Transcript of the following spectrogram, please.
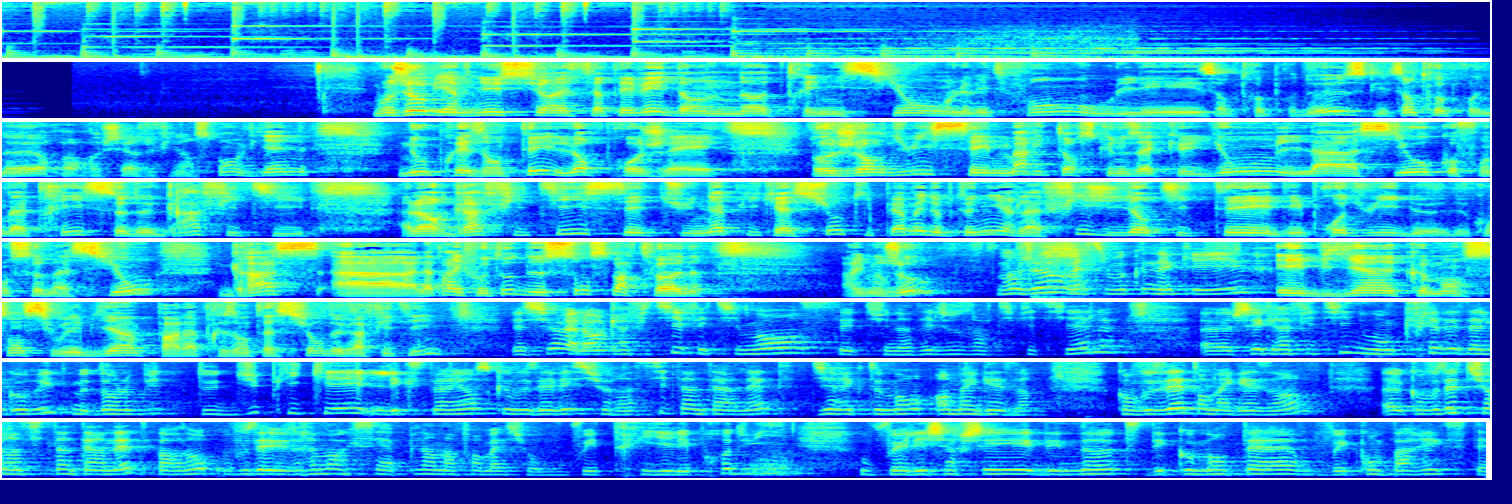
Thank you. Bonjour, bienvenue sur Investir TV dans notre émission Levée de fonds où les entrepreneuses, les entrepreneurs en recherche de financement viennent nous présenter leurs projets. Aujourd'hui, c'est Marie Torse que nous accueillons, la CEO cofondatrice de Graffiti. Alors, Graffiti, c'est une application qui permet d'obtenir la fiche d'identité des produits de, de consommation grâce à l'appareil photo de son smartphone. Marie, bonjour. Bonjour, merci beaucoup de m'accueillir. Eh bien, commençons, si vous voulez bien, par la présentation de Graffiti. Bien sûr, alors Graffiti, effectivement, c'est une intelligence artificielle. Euh, chez Graffiti, nous, on crée des algorithmes dans le but de dupliquer l'expérience que vous avez sur un site internet directement en magasin. Quand vous êtes en magasin, euh, quand vous êtes sur un site internet, pardon, vous avez vraiment accès à plein d'informations. Vous pouvez trier les produits, vous pouvez aller chercher des notes, des commentaires, vous pouvez comparer, etc.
